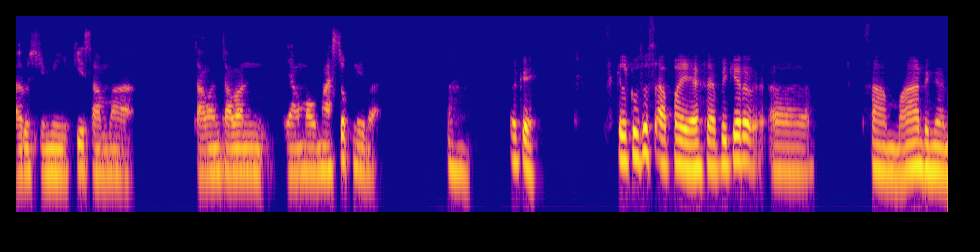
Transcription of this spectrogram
harus dimiliki sama calon-calon yang mau masuk nih, Pak? Uh, Oke, okay skill khusus apa ya? Saya pikir uh, sama dengan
